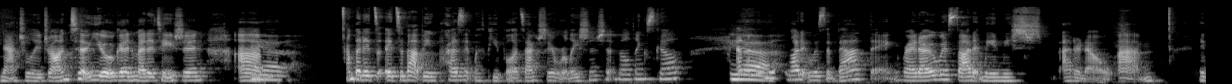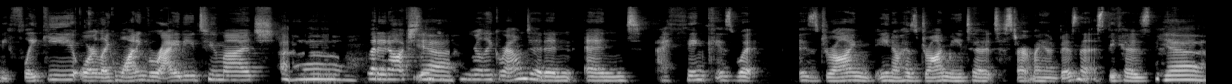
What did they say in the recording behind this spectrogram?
naturally drawn to yoga and meditation. Um, yeah but it's it's about being present with people. It's actually a relationship building skill. And I yeah always thought it was a bad thing, right? I always thought it made me, sh- I don't know, um, maybe flaky or like wanting variety too much. oh But it actually Yeah. really grounded, and and I think is what is drawing, you know, has drawn me to to start my own business because yeah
